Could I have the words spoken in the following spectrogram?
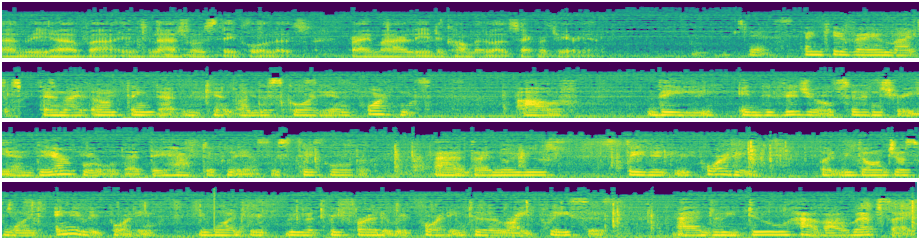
and we have uh, international stakeholders, primarily the Commonwealth Secretariat. Yes, thank you very much. And I don't think that we can underscore the importance of the individual citizenry and their role that they have to play as a stakeholder. And I know you stated reporting, but we don't just want any reporting. We want we, we would prefer the reporting to the right places. And we do have our website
